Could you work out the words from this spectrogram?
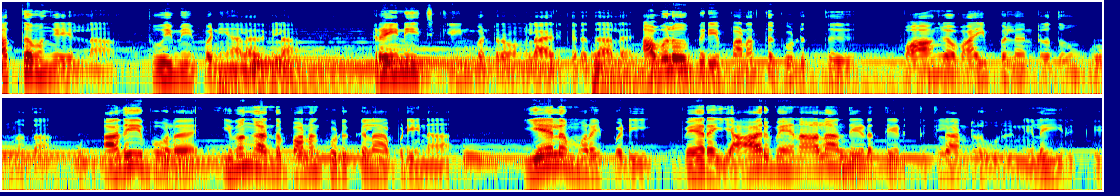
மற்றவங்க எல்லாம் தூய்மை பணியாளர்களா ட்ரைனேஜ் க்ளீன் பண்ணுறவங்களா இருக்கிறதால அவ்வளோ பெரிய பணத்தை கொடுத்து வாங்க வாய்ப்பில்லைன்றதும் உண்மைதான். அதே போல் இவங்க அந்த பணம் கொடுக்கல அப்படின்னா ஏல முறைப்படி வேற யார் வேணாலும் அந்த இடத்தை எடுத்துக்கலான்ற ஒரு நிலை இருக்கு.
